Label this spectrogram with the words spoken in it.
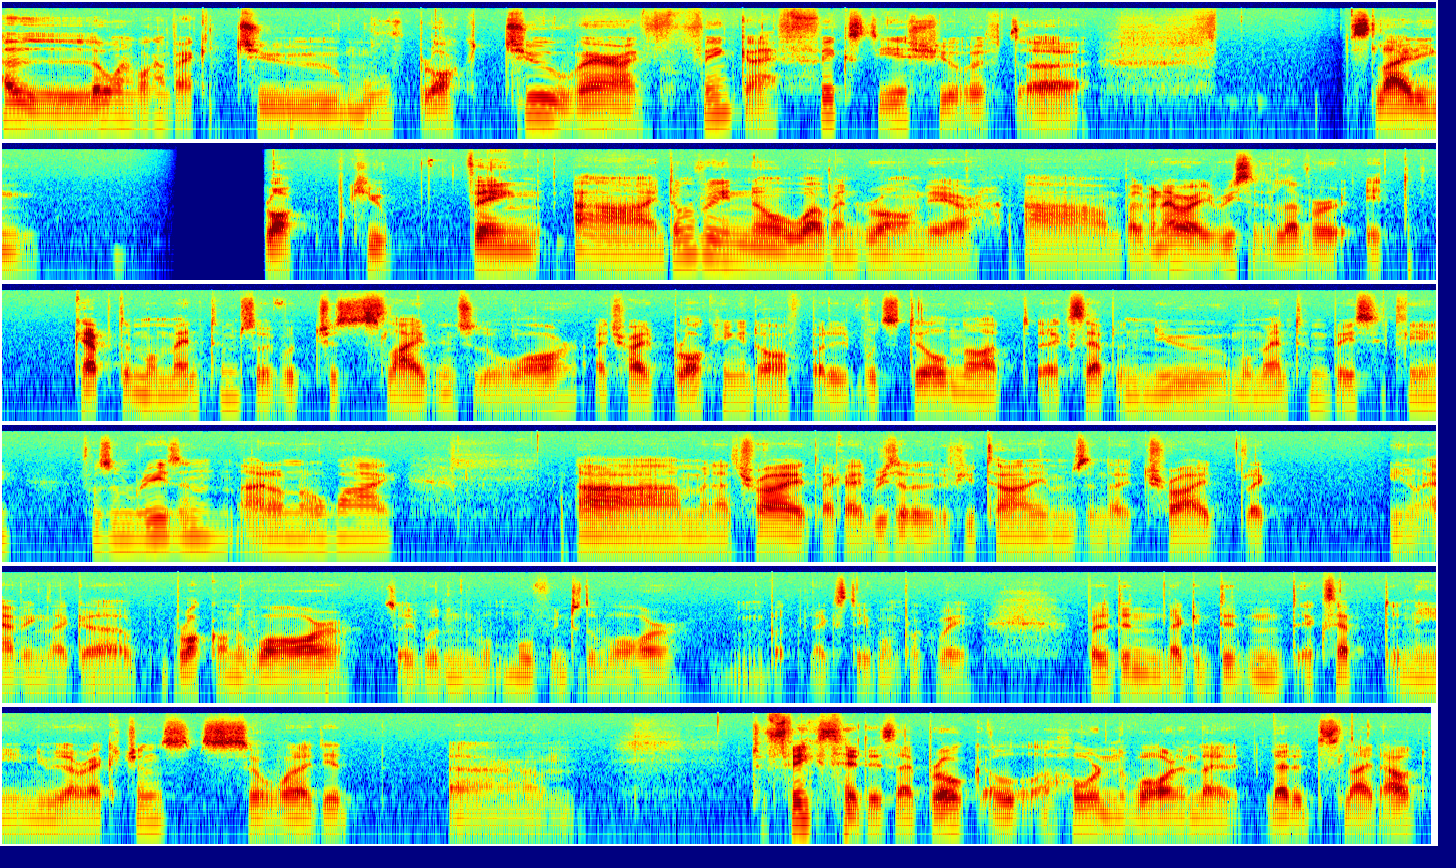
Hello and welcome back to MoveBlock 2 where I think I fixed the issue with the sliding block cube thing. Uh, I don't really know what went wrong there, um, but whenever I reset the lever it kept the momentum so it would just slide into the wall. I tried blocking it off but it would still not accept a new momentum basically for some reason. I don't know why. Um, and I tried, like I reset it a few times and I tried like you know, having like a block on the wall so it wouldn't move into the wall, but like stay one block away. But it didn't like it didn't accept any new directions. So what I did um, to fix it is I broke a, a, hole in the wall and let let it slide out.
